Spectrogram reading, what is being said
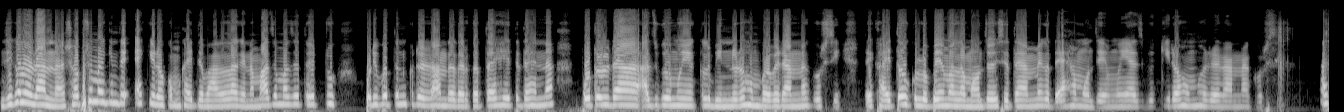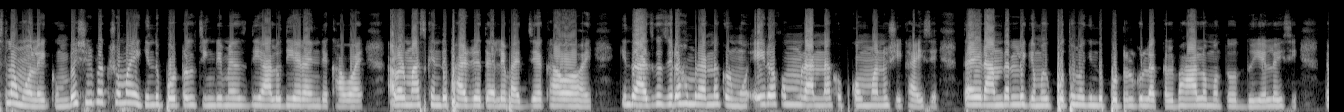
যে কোনো রান্না, সবসময় কিন্তু একই রকম খাইতে ভালো লাগে না। মাঝে মাঝে তো একটু পরিবর্তন করে রান্না দরকার, তাই হেঁটে দেখেন না, পটলটা আজকে মুই একলে ভিন্ন রকম ভাবে রান্না করছি। তাই খাইতেও গুলো বেমালা মজা হয়েছে তাই আমি দেখামো যে মুই আজকে কীরকম ভাবে রান্না করছি। আসসালামু আলাইকুম। বেশিরভাগ সময় কিন্তু পটল, চিংড়ি, মাছ দিয়ে আলু দিয়ে রান্না খাওয়া হয় আবার মাছ কিন্তু ফাইডে তেলে ভাজিয়ে খাওয়া হয়। কিন্তু আজকে যেরকম রান্না করব, এইরকম রান্না খুব কম মানুষই খাইছে। তাই রান্নার লেগে মুই প্রথমে কিন্তু পটলগুলো কাল ভালো মতো ধুয়ে লইছি। তো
